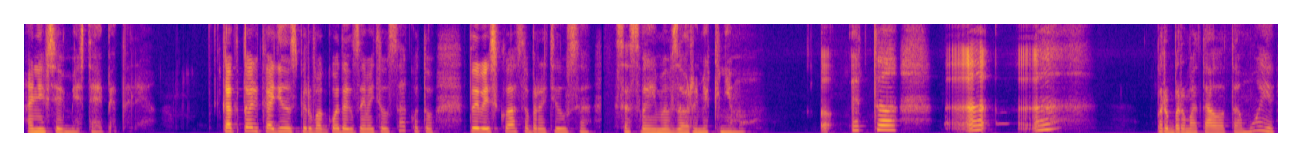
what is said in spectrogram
Они все вместе обедали. Как только один из первогодок заметил Сакуту, то весь класс обратился со своими взорами к нему. «Э, «Это... Э, э?» Пробормотала Томои,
